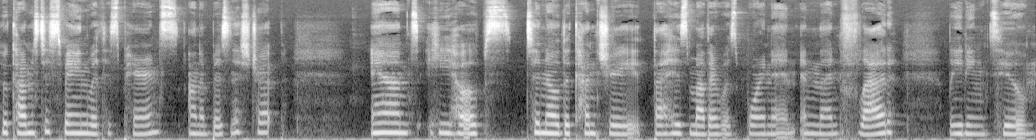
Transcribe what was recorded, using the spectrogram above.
who comes to Spain with his parents on a business trip. And he hopes to know the country that his mother was born in and then fled, leading to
